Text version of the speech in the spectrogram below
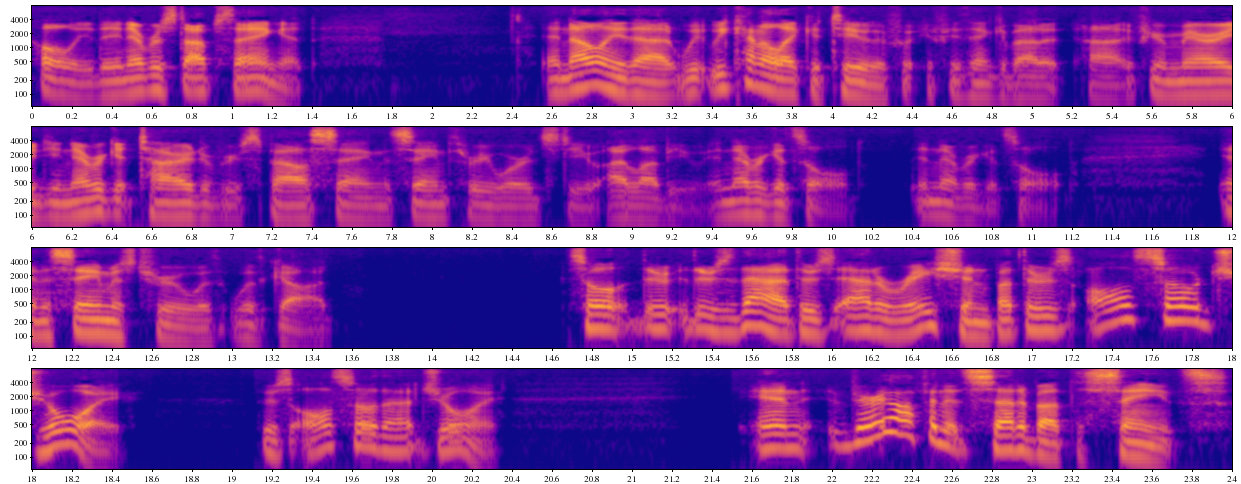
holy. They never stop saying it. And not only that, we, we kind of like it too, if, if you think about it. Uh, if you're married, you never get tired of your spouse saying the same three words to you I love you. It never gets old. It never gets old. And the same is true with, with God. So there, there's that, there's adoration, but there's also joy. There's also that joy. And very often it's said about the saints.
